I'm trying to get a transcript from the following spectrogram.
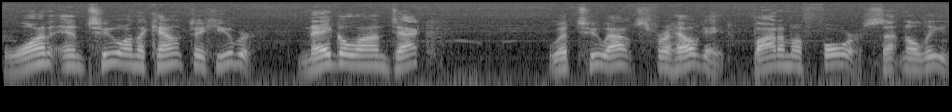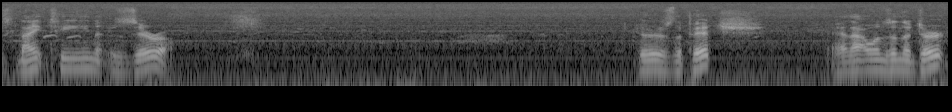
One and two on the count to Huber. Nagel on deck with two outs for Hellgate. Bottom of four. Sentinel leads 19 0. Here's the pitch, and that one's in the dirt.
